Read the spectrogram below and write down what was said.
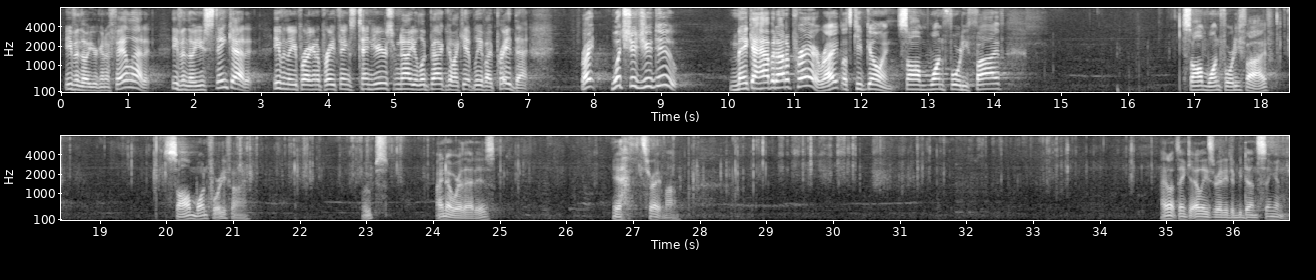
even though you're going to fail at it, even though you stink at it, even though you're probably going to pray things 10 years from now, you'll look back and go, I can't believe I prayed that. Right? What should you do? Make a habit out of prayer, right? Let's keep going. Psalm 145. Psalm 145. Psalm 145. Oops. I know where that is. Yeah, that's right, Mom. I don't think Ellie's ready to be done singing.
